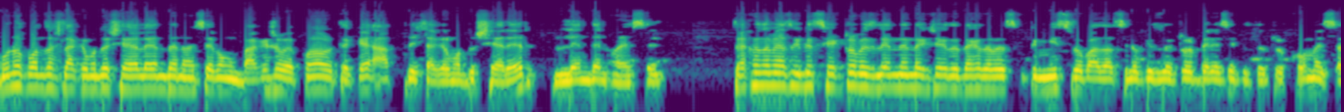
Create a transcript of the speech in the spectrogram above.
উনপঞ্চাশ লাখের মতো শেয়ার লেনদেন হয়েছে এবং বাকি সবাই পনেরো থেকে আটত্রিশ লাখের মতো শেয়ারের লেনদেন হয়েছে। তো এখন আমি আজকে সেক্টর বেস লেনদেন দেখি, সেক্ষেত্রে দেখা যাবে একটি মিশ্র বাজার ছিল কিছু সেক্টর বেড়েছে, কিছু সেক্টর কমেছে।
